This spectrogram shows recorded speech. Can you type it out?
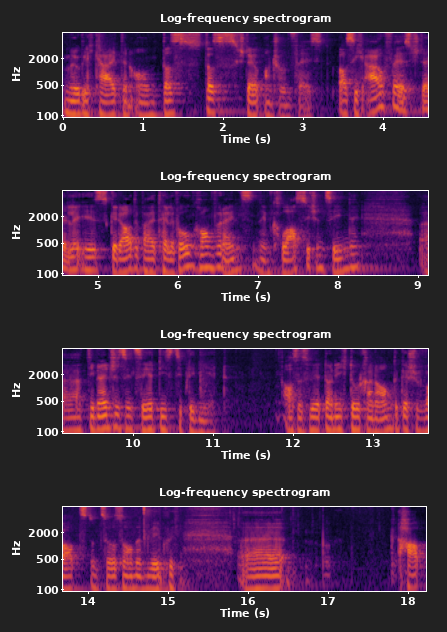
Möglichkeiten und das, das stellt man schon fest. Was ich auch feststelle, ist gerade bei Telefonkonferenzen im klassischen Sinne, äh, die Menschen sind sehr diszipliniert. Also es wird da nicht durcheinander geschwatzt und so, sondern wirklich äh, hat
